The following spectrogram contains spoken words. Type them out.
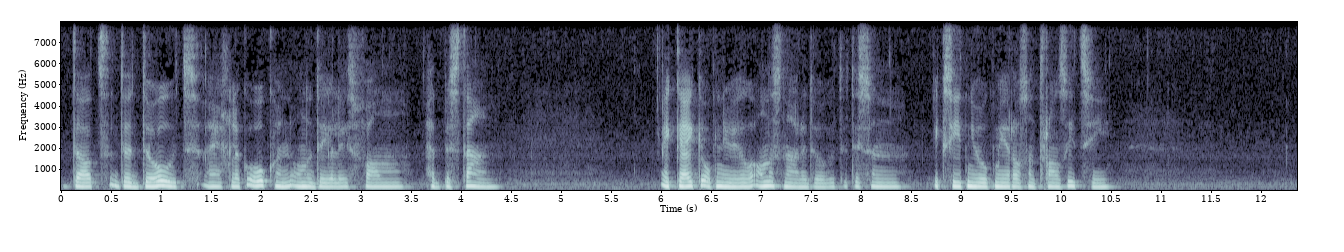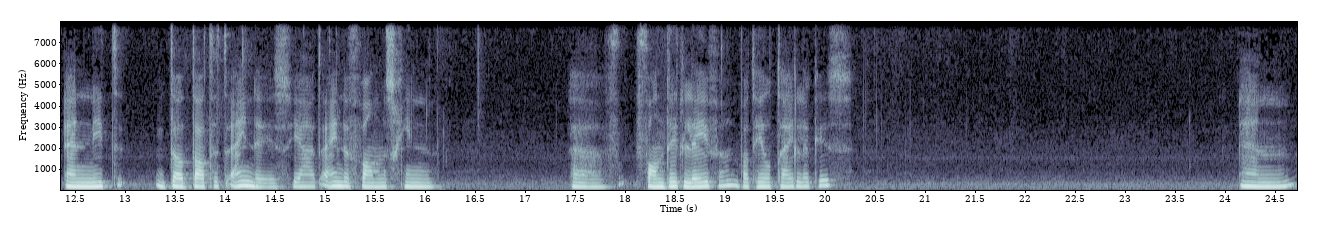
dat de dood eigenlijk ook een onderdeel is van het bestaan. Ik kijk ook nu heel anders naar de dood. Het is een, ik zie het nu ook meer als een transitie. En niet dat dat het einde is. Ja, het einde van misschien eh, van dit leven, wat heel tijdelijk is. En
